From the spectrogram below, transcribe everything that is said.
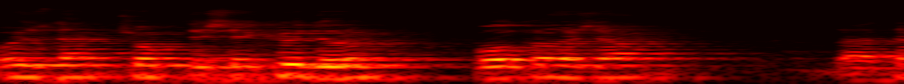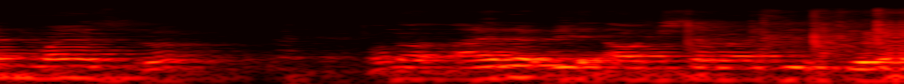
O yüzden çok teşekkür ediyorum. Volkan Hocam zaten maestro. Onu ayrı bir alkışlamanızı istiyorum.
